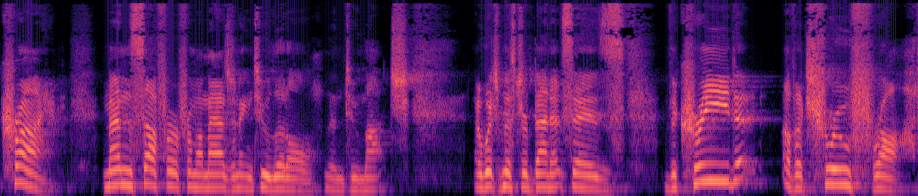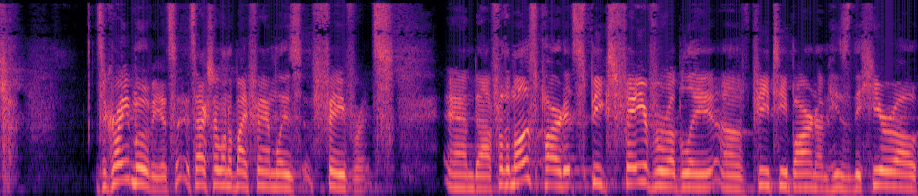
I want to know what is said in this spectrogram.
crime. Men suffer from imagining too little than too much. At which Mr. Bennett says, the creed of a true fraud. It's a great movie. It's, it's actually one of my family's favorites. And uh, for the most part, it speaks favorably of P.T. Barnum. He's the hero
